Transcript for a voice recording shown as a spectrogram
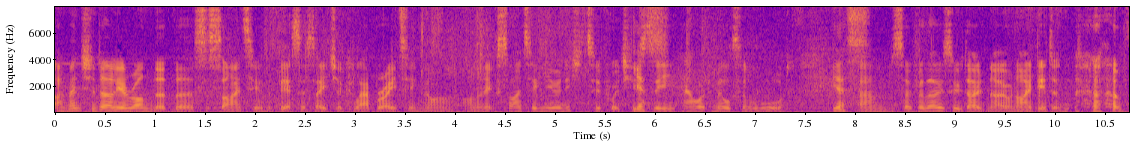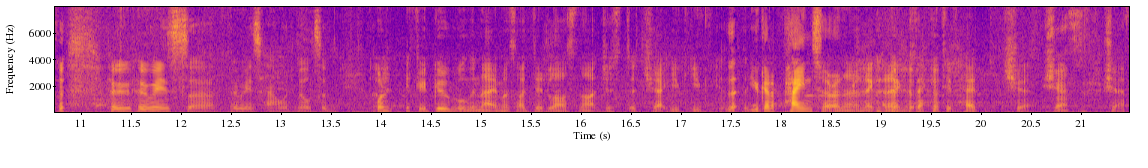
I mentioned earlier on that the Society and the BSSH are collaborating on, on an exciting new initiative, which is Yes. the Howard Milton Award. yes. Um, so for those who don't know, and I didn't, who, who is uh, who is Howard Milton? Well, if you Google the name, as I did last night, just to check, you you, you get a painter and an, an executive head chef. Chef.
